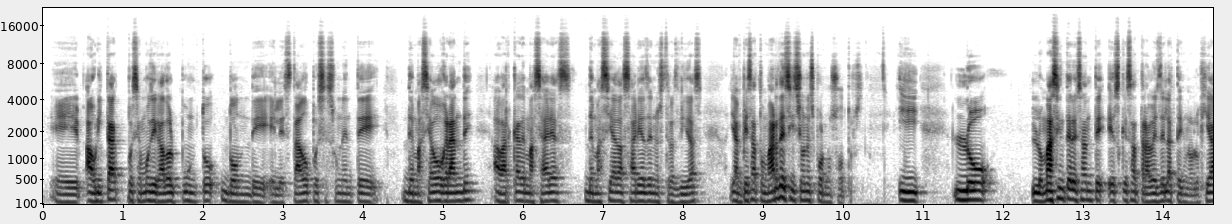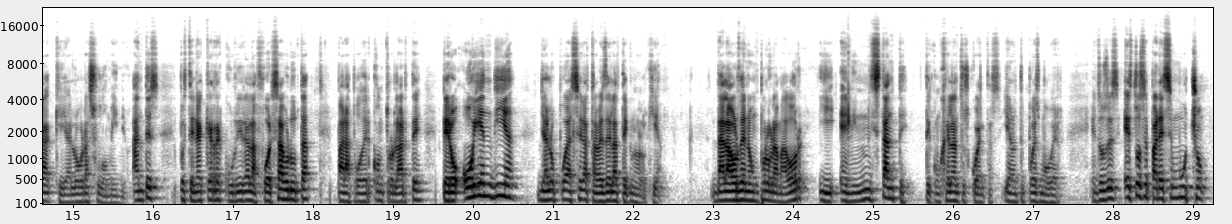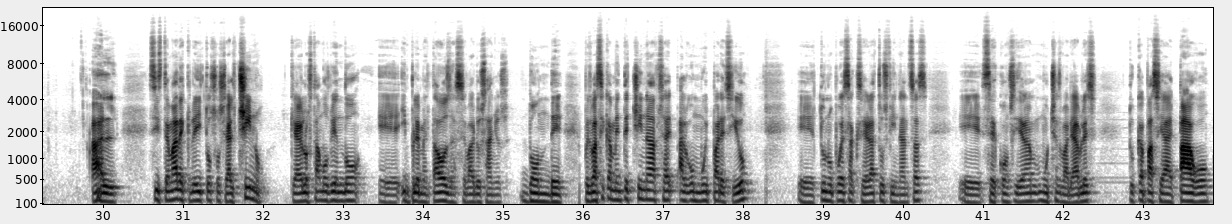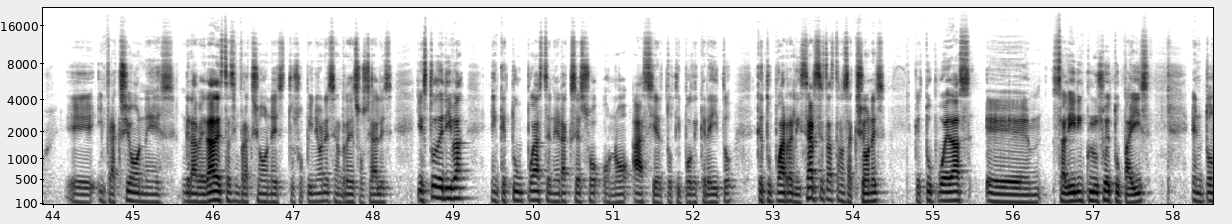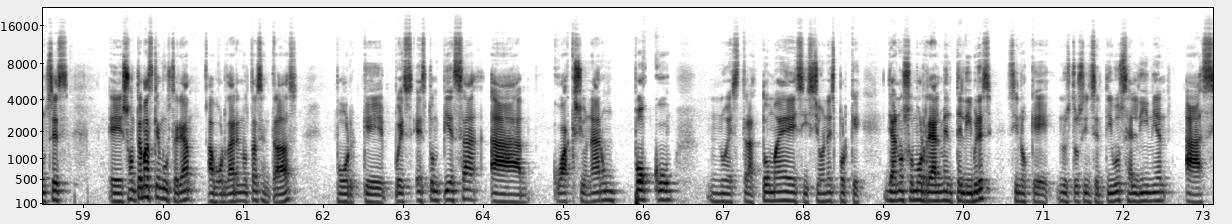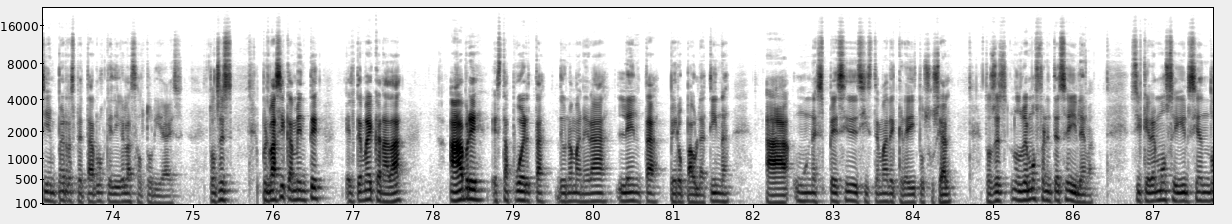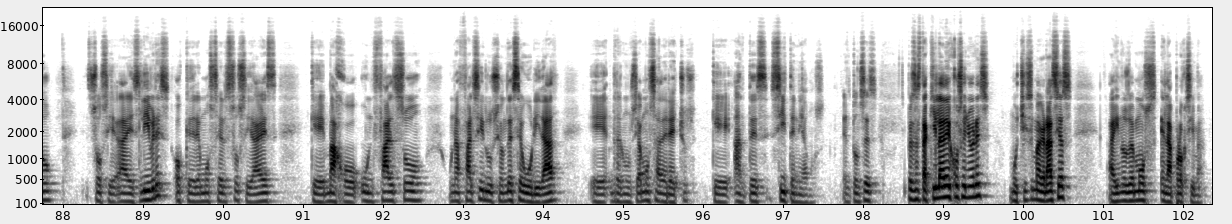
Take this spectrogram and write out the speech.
Eh, ahorita pues hemos llegado al punto donde el Estado pues es un ente demasiado grande, abarca demasiadas, demasiadas áreas de nuestras vidas y empieza a tomar decisiones por nosotros. Y lo, lo más interesante es que es a través de la tecnología que ya logra su dominio. Antes pues tenía que recurrir a la fuerza bruta para poder controlarte, pero hoy en día ya lo puede hacer a través de la tecnología. Da la orden a un programador y en un instante te congelan tus cuentas, ya no te puedes mover. Entonces esto se parece mucho al sistema de crédito social chino, que ahí lo estamos viendo eh, implementado desde hace varios años, donde pues básicamente China hace algo muy parecido. Eh, tú no puedes acceder a tus finanzas, eh, se consideran muchas variables, tu capacidad de pago, infracciones, gravedad de estas infracciones, tus opiniones en redes sociales. Y esto deriva en que tú puedas tener acceso o no a cierto tipo de crédito, que tú puedas realizar ciertas transacciones, que tú puedas salir incluso de tu país. Entonces, son temas que me gustaría abordar en otras entradas porque pues esto empieza a coaccionar un poco nuestra toma de decisiones porque ya no somos realmente libres, sino que nuestros incentivos se alinean a siempre respetar lo que digan las autoridades. Entonces, pues básicamente el tema de Canadá abre esta puerta de una manera lenta pero paulatina a una especie de sistema de crédito social. Entonces nos vemos frente a ese dilema. Si queremos seguir siendo sociedades libres o queremos ser sociedades que bajo un falso, una falsa ilusión de seguridad eh, renunciamos a derechos que antes sí teníamos. Entonces, pues hasta aquí la dejo, señores. Muchísimas gracias. Ahí nos vemos en la próxima.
